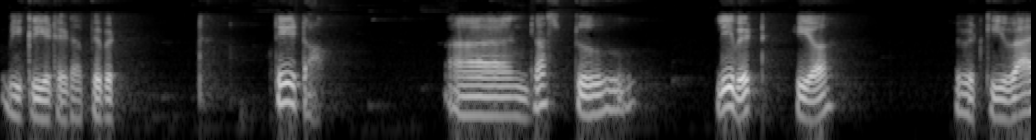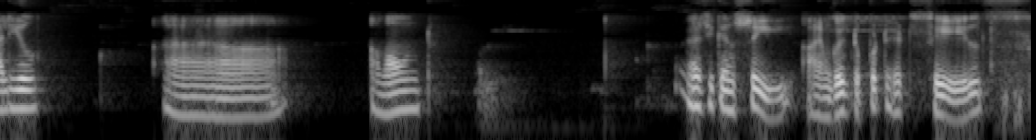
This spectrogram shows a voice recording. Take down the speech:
we created a pivot data. And just to leave it here pivot key value uh, amount. As you can see I am going to put it sales.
